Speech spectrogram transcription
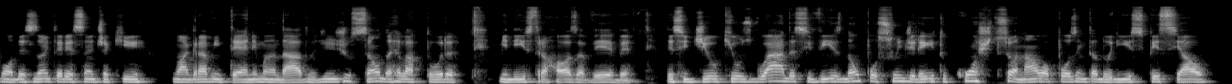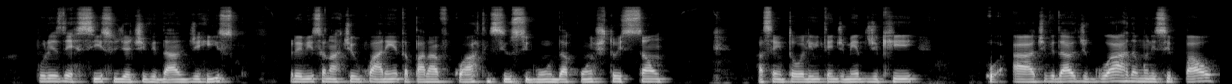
Bom, decisão interessante aqui no agravo interno e mandado de injunção da relatora ministra Rosa Weber, decidiu que os guardas civis não possuem direito constitucional à aposentadoria especial por exercício de atividade de risco, prevista no artigo 40, parágrafo 4, inciso 2 da Constituição. Assentou ali o entendimento de que a atividade de guarda municipal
